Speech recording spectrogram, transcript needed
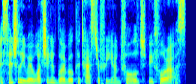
essentially we're watching a global catastrophe unfold before us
